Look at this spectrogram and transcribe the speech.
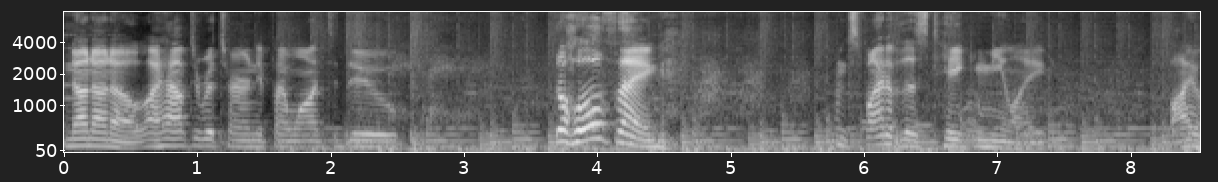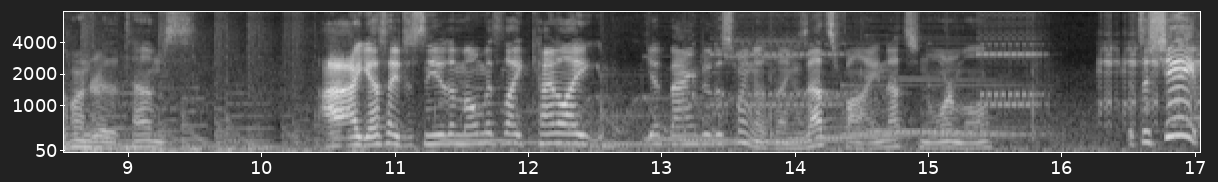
No, no, no. I have to return if I want to do the whole thing. In spite of this taking me like 500 attempts. I, I guess I just needed a moment to like kind of like get back into the swing of things. That's fine. That's normal. It's a sheep.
